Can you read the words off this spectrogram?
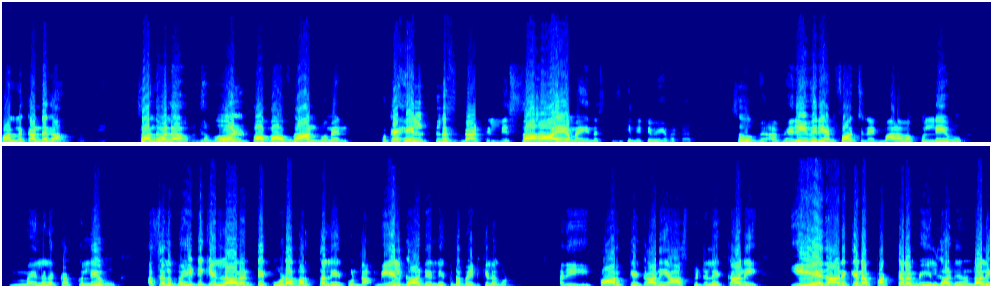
పాలనకు అండగా ఉంటుంది. సో అందువల్ల ద వరల్డ్ పాప ఆఫ్ఘాన్ ఉమెన్ ఒక హెల్ప్లెస్ బ్యాటిల్ నిస్సహాయమైన స్థితికి నెట్టివేయబడ్డారు సో వెరీ వెరీ అన్ఫార్చునేట్ మానవ హక్కులు లేవు మహిళలకు హక్కులు లేవు. అసలు బయటికి వెళ్ళాలంటే కూడా భర్త లేకుండా మేల్ గార్డియన్ లేకుండా బయటికి వెళ్ళకూడదు. అది పార్కే కానీ హాస్పిటలే కానీ ఏ దానికైనా పక్కన మేల్ గార్డియన్ ఉండాలి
